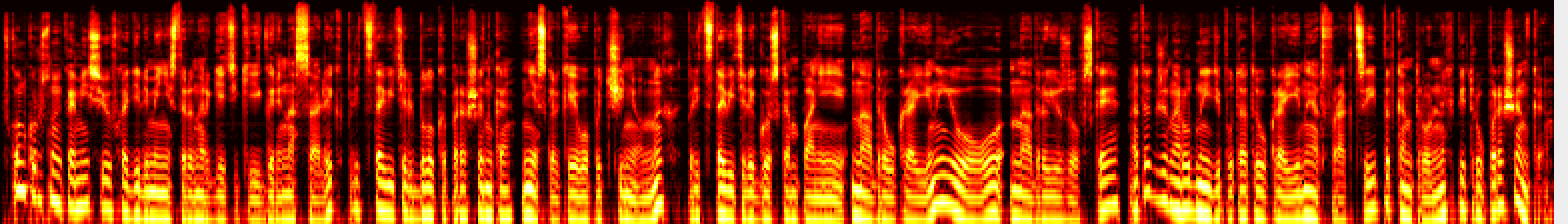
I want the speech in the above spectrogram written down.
В конкурсную комиссию входили министр энергетики Игорь Насалик, представитель блока Порошенко, несколько его подчиненных, представители госкомпании «Надра Украины» и ООО «Надра Юзовская», а также народные депутаты Украины от фракции подконтрольных Петру Порошенко.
